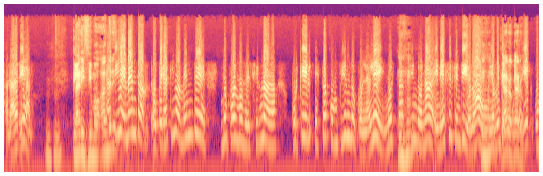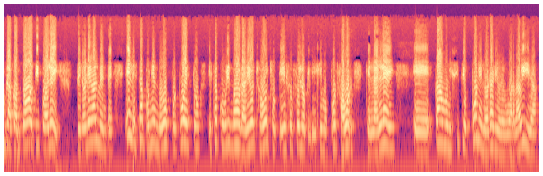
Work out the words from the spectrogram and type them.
salarial. Clarísimo. Operativamente, operativamente no podemos decir nada porque él está cumpliendo con la ley, no está haciendo nada en ese sentido, ¿no? Obviamente claro, que cumpla con todo tipo de ley, pero legalmente él está poniendo dos por puesto, está cubriendo ahora de 8 a 8, que eso fue lo que le dijimos, por favor, que en la ley eh, cada municipio pone el horario de guardavida.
